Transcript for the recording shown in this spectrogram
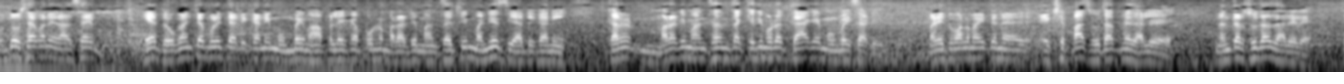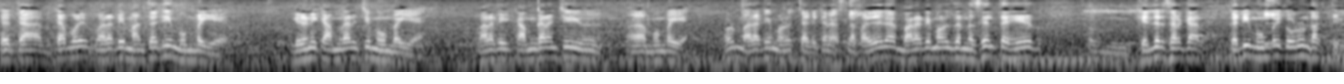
उद्धवसाहेब आणि राजसाहेब या दोघांच्यामुळे त्या ठिकाणी मुंबई महापालिका पूर्ण मराठी माणसाची म्हणजेच या ठिकाणी. कारण मराठी माणसांचा किती मोठा त्याग आहे मुंबईसाठी. म्हणजे तुम्हाला माहिती आहे ना एकशे पाच हुतात्मे झालेले आहे. नंतर सुद्धा झालेले आहे. तर त्या त्यामुळे मराठी माणसाची मुंबई आहे. गिरणी कामगारांची मुंबई आहे. मराठी कामगारांची मुंबई आहे. म्हणून मराठी माणूस त्या ठिकाणी असला पाहिजे. मराठी माणूस जर नसेल तर हे केंद्र सरकार कधी मुंबई तोडून टाकतील?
